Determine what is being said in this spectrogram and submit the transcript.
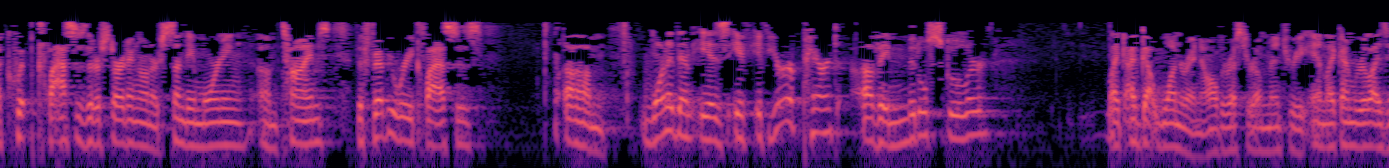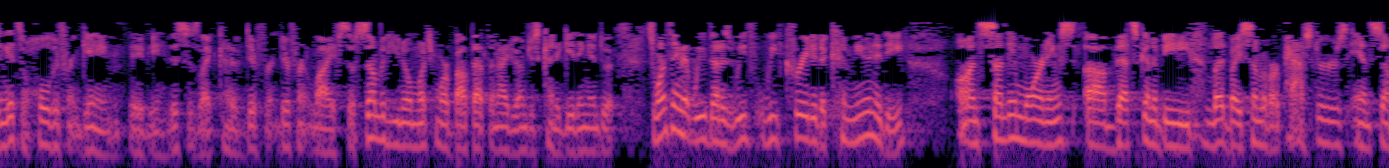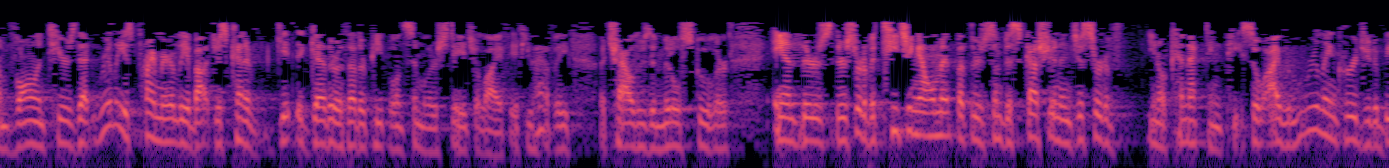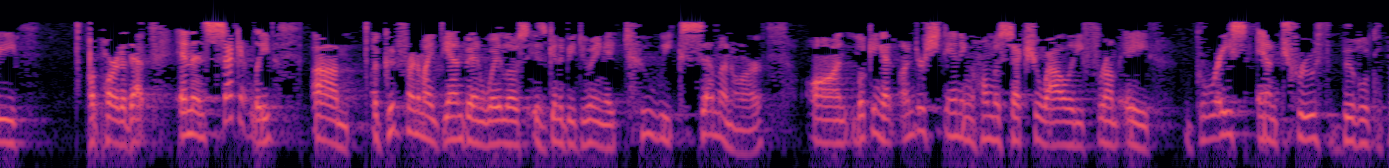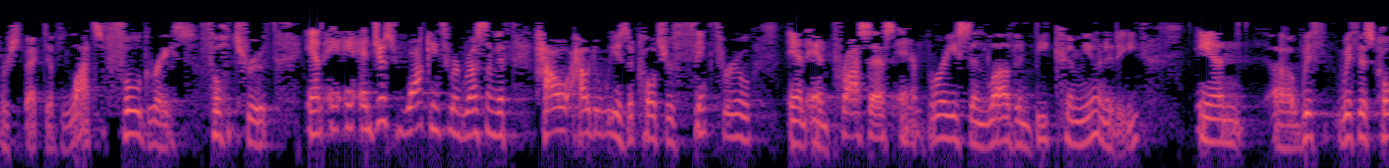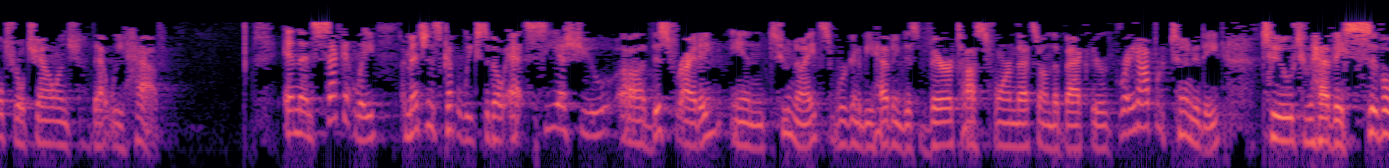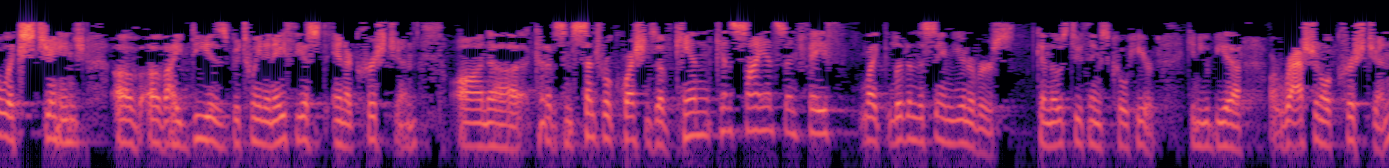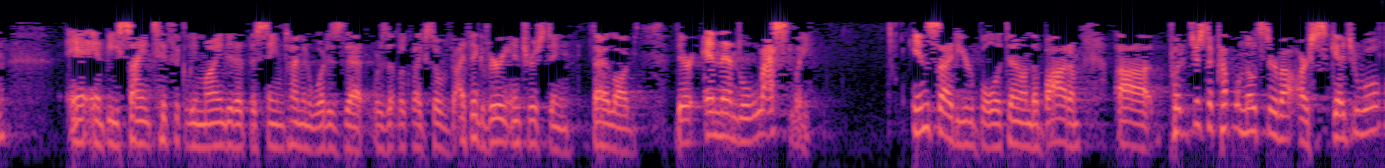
equip classes that are starting on our Sunday morning um, times. The February classes, um, one of them is if, if you're a parent of a middle schooler, like I've got one right now, all the rest are elementary, and like I'm realizing it's a whole different game, baby. This is like kind of different, different life. So some of you know much more about that than I do. I'm just kind of getting into it. So one thing that we've done is we've we've created a community on Sunday mornings uh, that's going to be led by some of our pastors and some volunteers that really is primarily about just kind of get together with other people in similar stage of life. If you have a, a child who's a middle schooler, and there's there's sort of a teaching element, but there's some discussion and just sort of you know connecting piece. So I would really encourage you to be a part of that. And then secondly, um, a good friend of mine, Dan Banuelos, is going to be doing a two-week seminar on looking at understanding homosexuality from a grace and truth biblical perspective. Lots, full grace, full truth. And, and just walking through and wrestling with how, how do we as a culture think through and, and process and embrace and love and be community in, uh, with, with this cultural challenge that we have. And then, secondly, I mentioned this a couple weeks ago at CSU uh, this Friday in two nights. We're going to be having this Veritas Forum that's on the back there. A great opportunity to, to have a civil exchange of, of ideas between an atheist and a Christian on uh, kind of some central questions of can, can science and faith like live in the same universe? Can those two things cohere? Can you be a, a rational Christian? And, be scientifically minded at the same time. And what is that? What does that look like? So I think a very interesting dialogue there. And then lastly, inside of your bulletin on the bottom, uh, put just a couple notes there about our schedule.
